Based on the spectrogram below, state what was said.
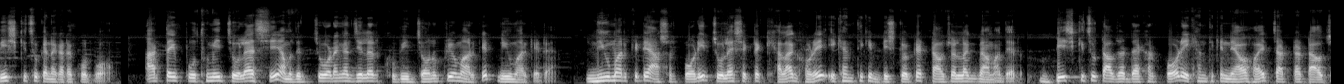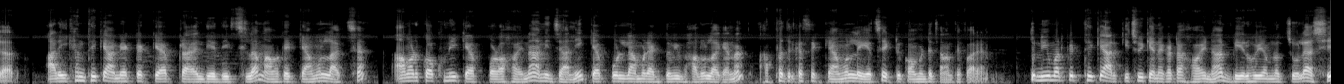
বেশ কিছু কেনাকাটা করব। আর তাই প্রথমেই চলে আসি আমাদের চুয়াডাঙ্গা জেলার খুবই জনপ্রিয় মার্কেট, নিউ মার্কেটে। নিউ মার্কেটে আসার পরই চলে আসে একটা খেলা ঘরে, এখান থেকে বেশ কয়েকটা ট্রাউজার লাগবে আমাদের। বেশ কিছু ট্রাউজার দেখার পর এখান থেকে নেওয়া হয় চারটা ট্রাউজার। আর এখান থেকে আমি একটা ক্যাব ট্রায়াল দিয়ে দেখছিলাম, আমাকে কেমন লাগছে? আমার কখনোই ক্যাব পরা হয় না, আমি জানি, ক্যাব পরলে আমার একদমই ভালো লাগে না। আপনাদের কাছে কেমন লেগেছে একটু কমেন্টে জানাতে পারেন। তো নিউ মার্কেট থেকে আর কিছুই কেনাকাটা হয় না। বের হয়ে আমরা চলে আসি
